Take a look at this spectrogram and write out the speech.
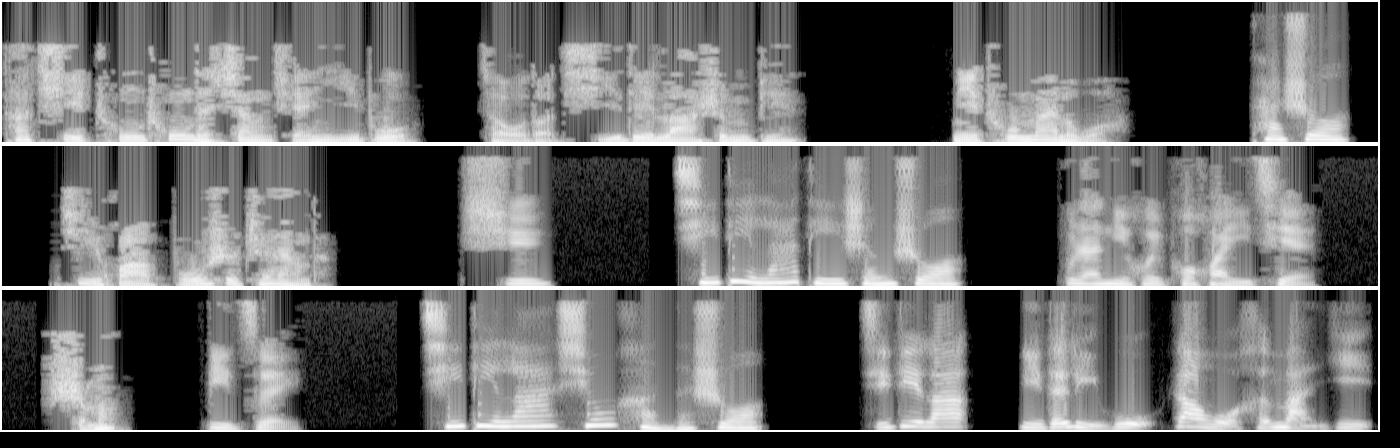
他气冲冲的向前一步，走到齐蒂拉身边。你出卖了我，他说。计划不是这样的。嘘，奇蒂拉低声说。不然你会破坏一切。什么？闭嘴！奇蒂拉凶狠的说。奇蒂拉，你的礼物让我很满意。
